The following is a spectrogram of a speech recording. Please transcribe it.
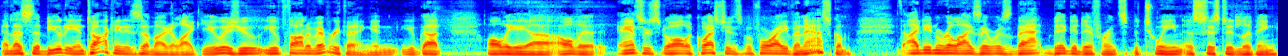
and that's the beauty in talking to somebody like you is you you've thought of everything and you've got all the uh, all the answers to all the questions before I even ask them. I didn't realize there was that big a difference between assisted living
